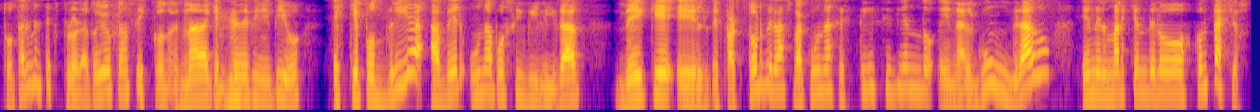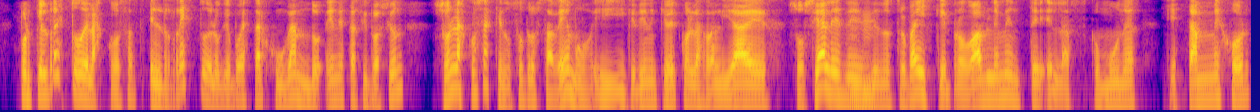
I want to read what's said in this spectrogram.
totalmente exploratorio, Francisco, no es nada que esté definitivo, es que podría haber una posibilidad de que el factor de las vacunas esté incidiendo en algún grado en el margen de los contagios. Porque el resto de las cosas, el resto de lo que puede estar jugando en esta situación, son las cosas que nosotros sabemos y que tienen que ver con las realidades sociales de, uh -huh. de, nuestro país, que probablemente en las comunas que están mejor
